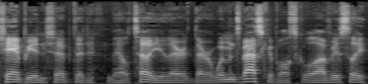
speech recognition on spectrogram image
championship that they'll tell you they're they're a women's basketball school obviously.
